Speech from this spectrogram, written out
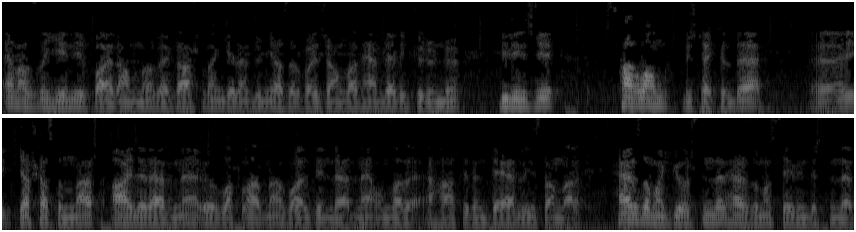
ən azından yeni il bayramını və qarşıdan gələn dünya Azərbaycanlıların həmrəylik gününü birinci sağlamlıq bir şəkildə e, yaşasınlar, ailələrinə, övladlarına, valideynlərinə, onları əhatə edən dəyərli insanları hər zaman görsünlər, hər zaman sevindirsinlər.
